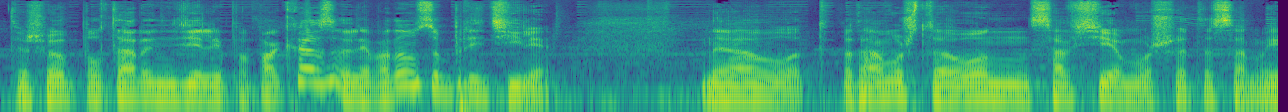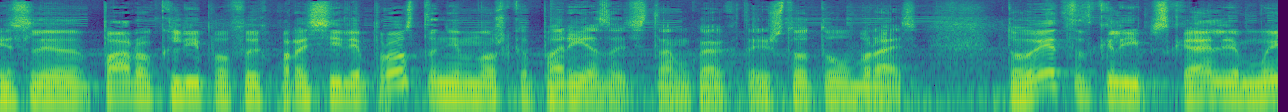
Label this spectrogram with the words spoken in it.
Потому что его полторы недели попоказывали, а потом запретили. Вот, потому что он совсем уж это самое. Если пару клипов их просили просто немножко порезать там как-то и что-то убрать, то этот клип сказали, мы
